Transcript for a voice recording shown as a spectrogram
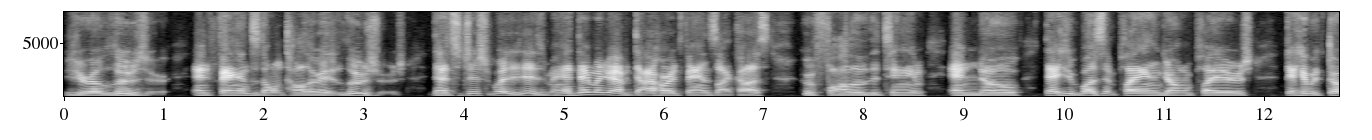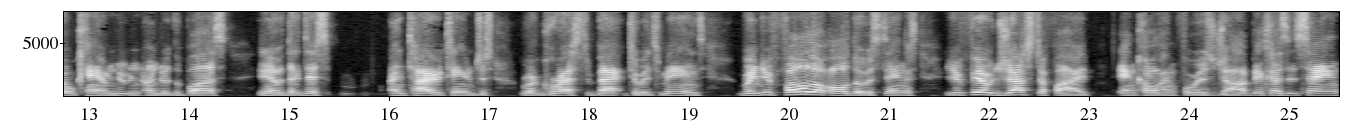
you're a loser, and fans don't tolerate losers. That's just what it is, man. And then when you have diehard fans like us who follow the team and know that he wasn't playing young players, that he would throw Cam Newton under the bus, you know, that this entire team just regressed back to its means. When you follow all those things, you feel justified in calling for his job because it's saying,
